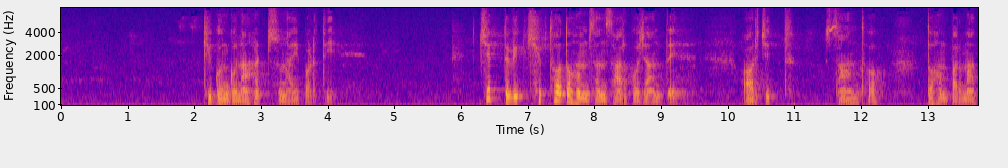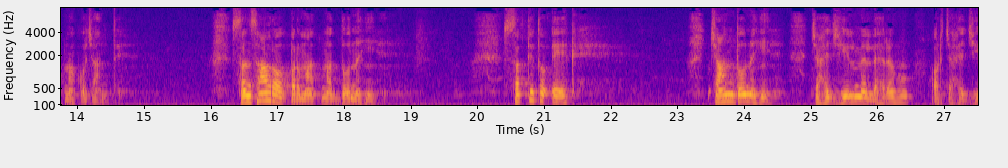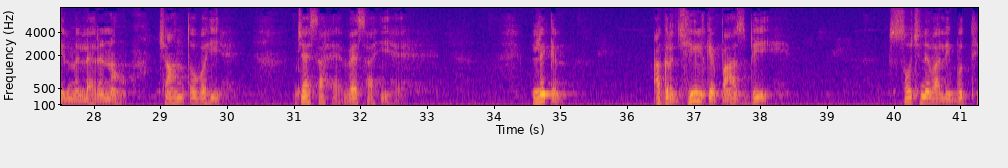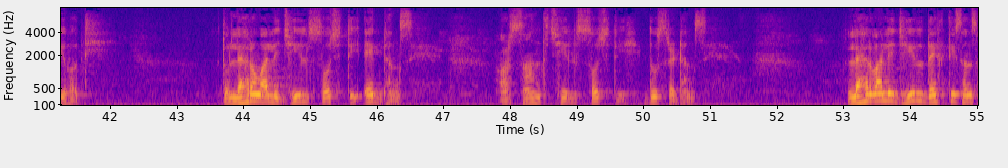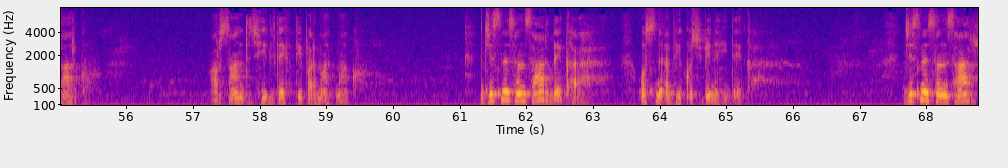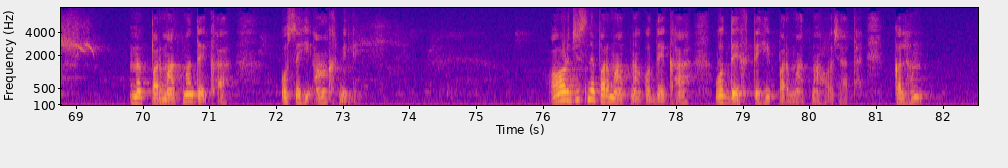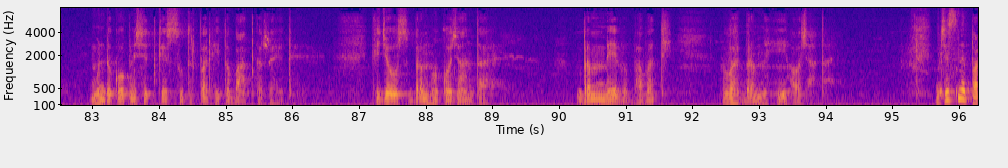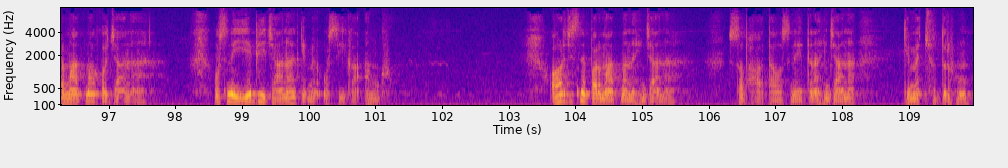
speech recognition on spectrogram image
की गुनगुनाहट सुनाई पड़ती है। चित्त विक्षिप्त हो तो हम संसार को जानते हैं, और चित्त शांत हो तो हम परमात्मा को जानते हैं। संसार और परमात्मा दो नहीं है। सत्य तो एक है, चाँद दो नहीं है। चाहे झील में लहरें हों और चाहे झील में लहरें ना हो, चाँद तो वही है, जैसा है वैसा ही है। लेकिन अगर झील के पास भी सोचने वाली बुद्धि होती तो लहरों वाली झील सोचती एक ढंग से और शांत झील सोचती दूसरे ढंग से। लहर वाली झील देखती संसार को और शांत झील देखती परमात्मा को। जिसने संसार देखा, उसने अभी कुछ भी नहीं देखा। जिसने संसार में परमात्मा देखा, उसे ही आँख मिली। और जिसने परमात्मा को देखा, वो देखते ही परमात्मा हो जाता है। कल हम मुंडकोपनिषद के सूत्र पर ही तो बात कर रहे थे कि जो उस ब्रह्म को जानता है, ब्रह्मेव भवती, वह ब्रह्म ही हो जाता जिसने परमात्मा को जाना उसने ये भी जाना कि मैं उसी का अंग हूँ। और जिसने परमात्मा नहीं जाना, स्वभावता उसने इतना ही जाना कि मैं क्षुद्र हूँ,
